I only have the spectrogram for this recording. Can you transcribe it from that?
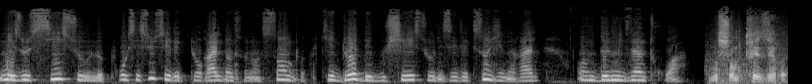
mais aussi sur le processus électoral dans son ensemble qui doit déboucher sur les élections générale en 2023. Nous sommes très heureux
